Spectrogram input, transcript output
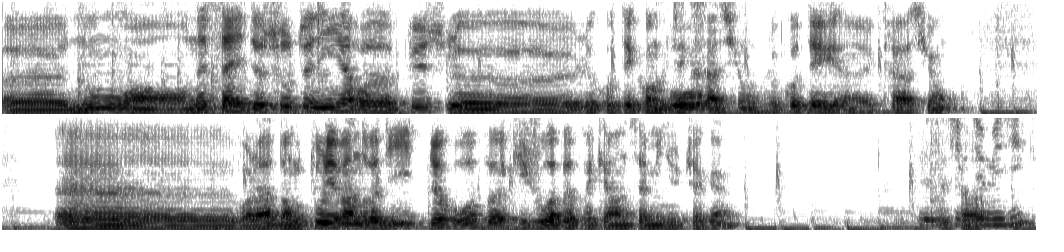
Euh, nous, on essaye de soutenir euh, plus le, le côté compo, Côté création. le côté euh, création. Euh, voilà, donc tous les vendredis, deux groupes qui jouent à peu près 45 minutes chacun. le ça. de musique,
